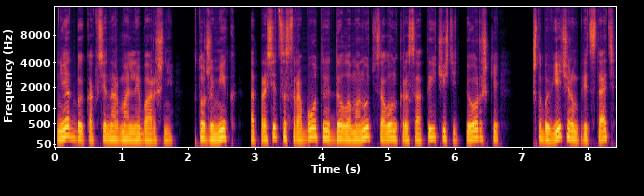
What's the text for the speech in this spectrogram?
Нет бы, как все нормальные барышни, в тот же миг отпроситься с работы, да ломануть в салон красоты, чистить перышки, чтобы вечером предстать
